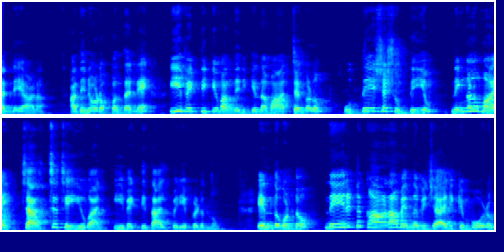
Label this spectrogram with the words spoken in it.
തന്നെയാണ്. അതിനോടൊപ്പം തന്നെ ഈ വ്യക്തിക്ക് വന്നിരിക്കുന്ന മാറ്റങ്ങളും ഉദ്ദേശശുദ്ധിയും നിങ്ങളുമായി ചർച്ച ചെയ്യുവാൻ ഈ വ്യക്തി താല്പര്യപ്പെടുന്നു എന്തുകൊണ്ടോ നേരിട്ട് കാണാമെന്ന് വിചാരിക്കുമ്പോഴും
